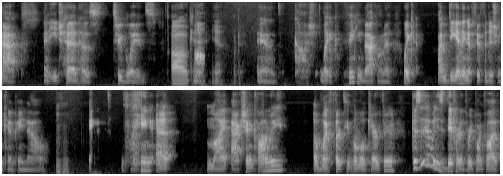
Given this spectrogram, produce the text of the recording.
axe and each head has two blades oh, okay. um, yeah. Okay. and gosh like thinking back on it like i'm dming a fifth edition campaign now hmm looking at my action economy of my 13th level character because I mean, it's different in 3.5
